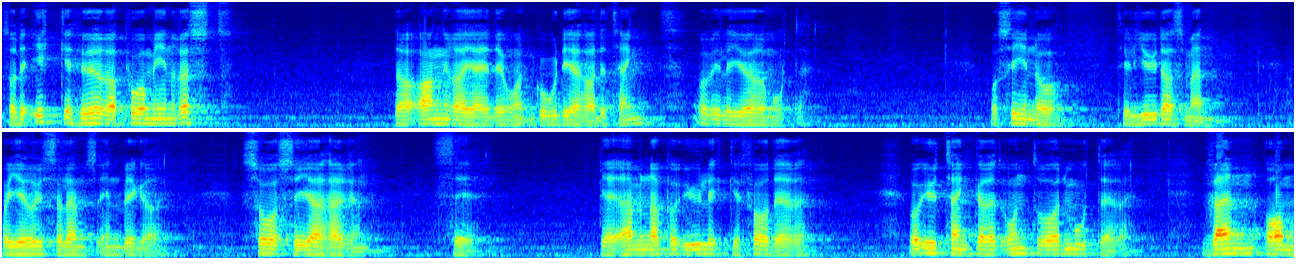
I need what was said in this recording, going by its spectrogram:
så det ikke hører på min røst, da angrer jeg det gode jeg hadde tenkt og ville gjøre mot det. Og si nå til Judas menn og Jerusalems innbyggere, så sier Herren, se, jeg emner på ulykke for dere og uttenker et ondt råd mot dere. Vend om,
